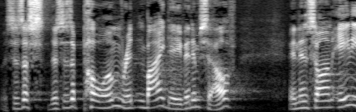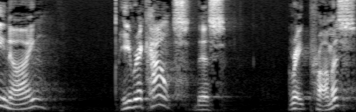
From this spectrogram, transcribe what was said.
This is a, this is a poem written by David himself. And in Psalm 89, he recounts this great promise.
